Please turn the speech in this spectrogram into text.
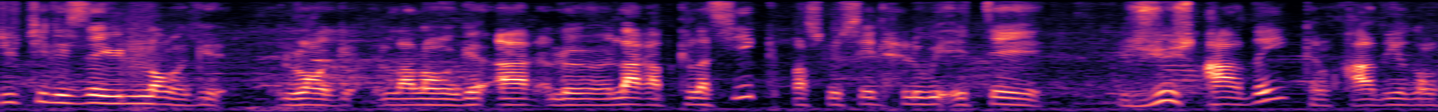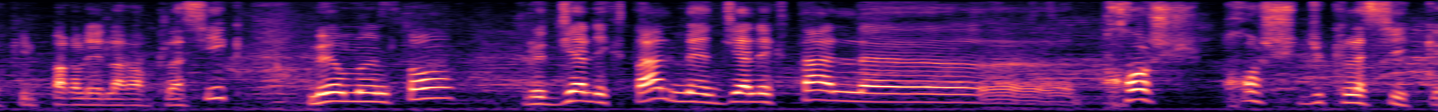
d'utiliser une langue, langue, la langue ar- le- l'arabe classique, parce que Sid El-Haloui était juge qadi, qu'un qadi donc il parlait l'arabe classique, mais en même temps le dialectal, mais un dialectal euh, proche, proche du classique.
